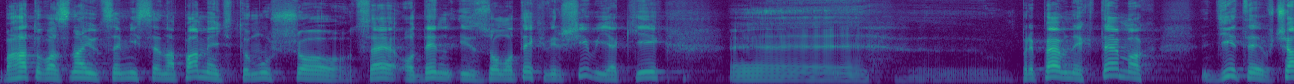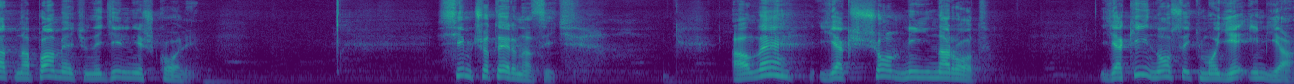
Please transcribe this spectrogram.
Багато вас знають це місце на пам'ять, тому що це один із золотих віршів, які е, при певних темах діти вчать на пам'ять в недільній школі. 7.14. Але якщо мій народ, який носить моє ім'я,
